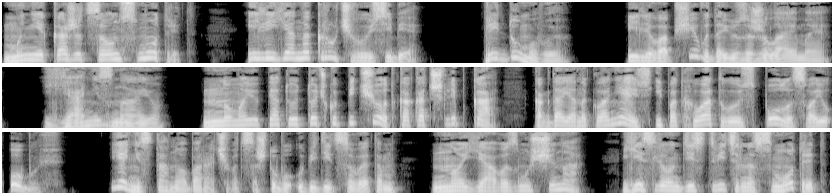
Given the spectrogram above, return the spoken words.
Мне кажется, он смотрит. Или я накручиваю себе, придумываю. Или вообще выдаю за желаемое. Я не знаю. Но мою пятую точку печет, как от шлепка, когда я наклоняюсь и подхватываю с пола свою обувь. Я не стану оборачиваться, чтобы убедиться в этом, но я возмущена. Если он действительно смотрит,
